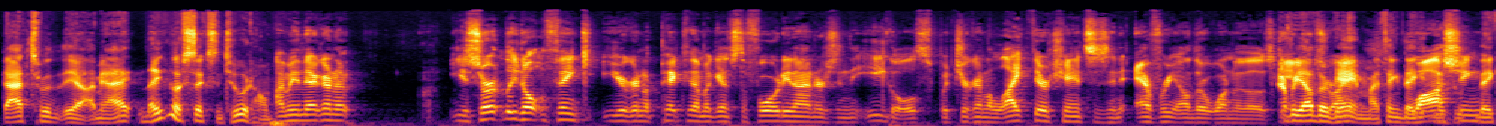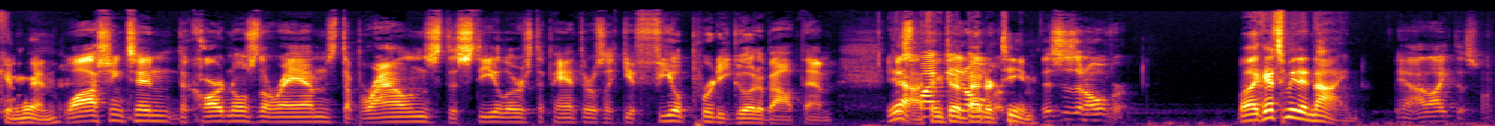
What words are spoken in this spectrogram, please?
That's where yeah. I mean, I, they can go six and two at home. I mean, they're going to. You certainly don't think you're going to pick them against the 49ers and the Eagles, but you're going to like their chances in every other one of those games. Every other right? game, I think they Washington, they can win. Washington, the Cardinals, the Rams, the Browns, the Steelers, the Panthers, like you feel pretty good about them. Yeah, This I think be they're a better over. team. This is an over. Well, that gets me to nine. Yeah, I like this one.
